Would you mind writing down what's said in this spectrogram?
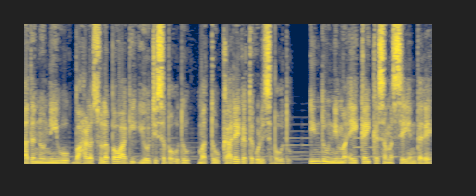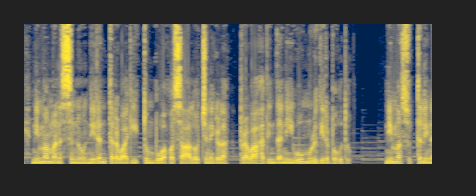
ಅದನ್ನು ನೀವು ಬಹಳ ಸುಲಭವಾಗಿ ಯೋಜಿಸಬಹುದು ಮತ್ತು ಕಾರ್ಯಗತಗೊಳಿಸಬಹುದು. ಇಂದು ನಿಮ್ಮ ಏಕೈಕ ಸಮಸ್ಯೆ ಎಂದರೆ ನಿಮ್ಮ ಮನಸ್ಸನ್ನು ನಿರಂತರವಾಗಿ ತುಂಬುವ ಹೊಸ ಆಲೋಚನೆಗಳ ಪ್ರವಾಹದಿಂದ ನೀವು ಮುಳುಗಿರಬಹುದು. ನಿಮ್ಮ ಸುತ್ತಲಿನ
